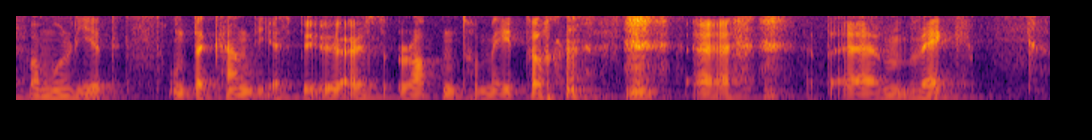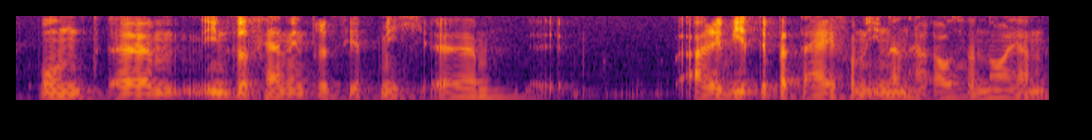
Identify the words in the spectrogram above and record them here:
formuliert und da kam die SPÖ als Rotten Tomato äh, ähm, weg und ähm, insofern interessiert mich, ähm, arrivierte Partei von innen heraus erneuern.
